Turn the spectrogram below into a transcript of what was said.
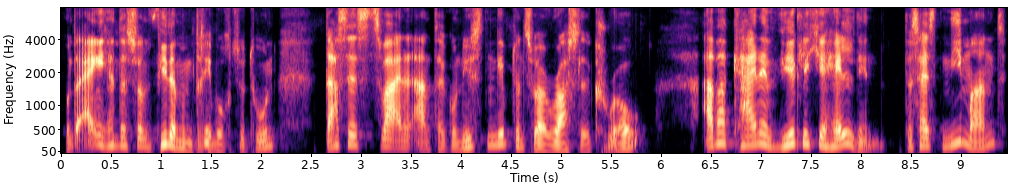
und eigentlich hat das schon wieder mit dem Drehbuch zu tun, dass es zwar einen Antagonisten gibt, und zwar Russell Crowe, aber keine wirkliche Heldin. Das heißt, niemand,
